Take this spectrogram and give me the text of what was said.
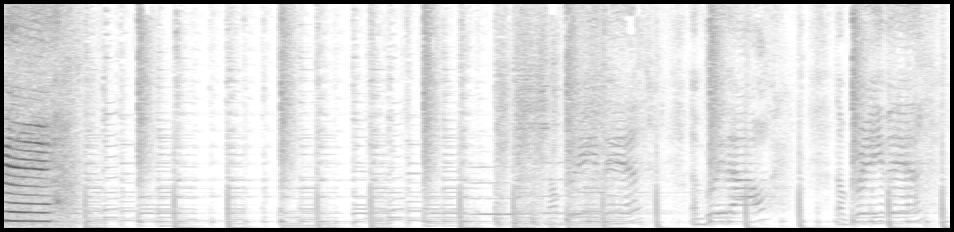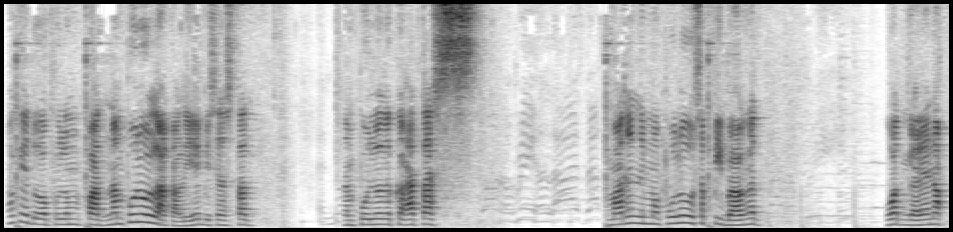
In. Oke, 24, 60 lah kali ya bisa start 60 ke atas. Kemarin 50 sepi banget. Buat nggak enak.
